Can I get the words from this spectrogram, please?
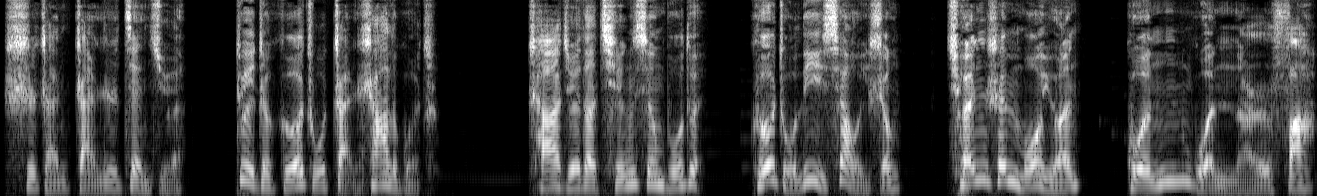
施展斩日剑诀，对着阁主斩杀了过去。察觉到情形不对。阁主厉笑一声，全身魔元滚滚而发。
